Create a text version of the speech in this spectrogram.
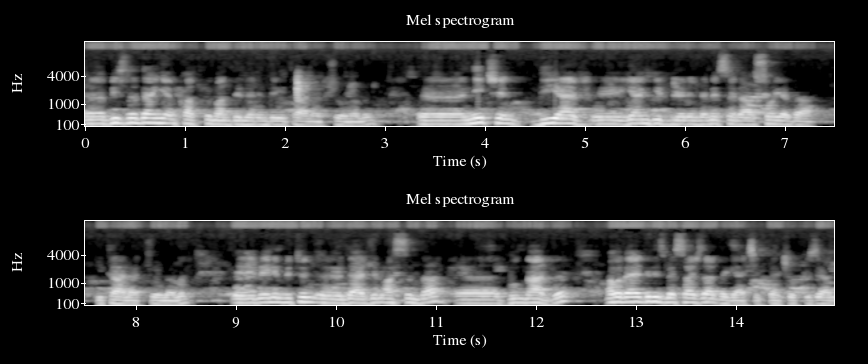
E, biz neden yem katkı maddelerinde ithalatçı olalım? E, niçin diğer e, yem girdilerinde mesela soyada ithalatçı olalım? E, benim bütün e, derdim aslında e, bunlardı. Ama verdiğiniz mesajlar da gerçekten çok güzeldi.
